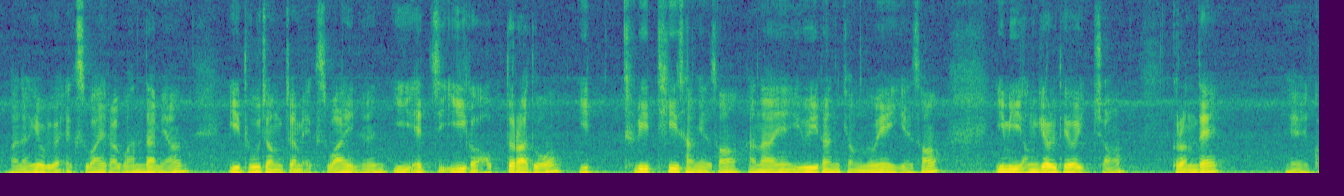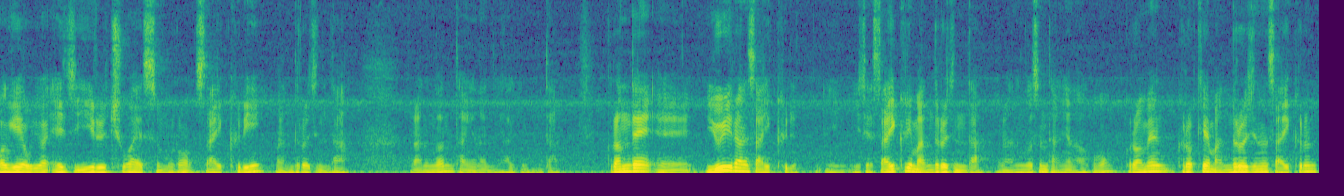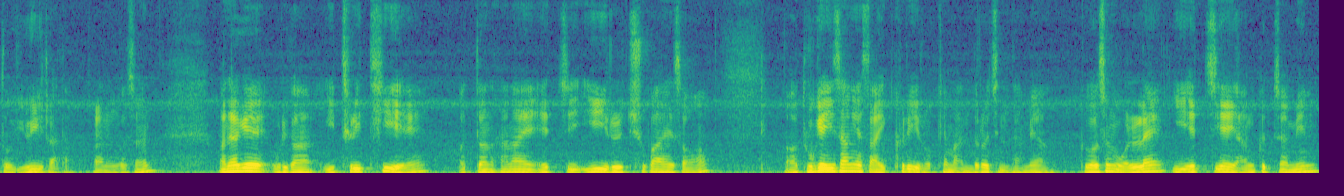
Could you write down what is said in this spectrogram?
만약에 우리가 xy라고 한다면 이 두 정점 xy는 이 엣지 e가 없더라도 이 트리 t 상에서 하나의 유일한 경로에 의해서 이미 연결되어 있죠. 그런데 예, 거기에 우리가 엣지 e를 추가했으므로 사이클이 만들어진다 라는 건 당연한 이야기입니다. 그런데 예, 유일한 사이클 이제 사이클이 만들어진다라는 것은 당연하고 그러면 그렇게 만들어지는 사이클은 또 유일하다라는 것은 만약에 우리가 이 트리 T에 어떤 하나의 엣지 E를 추가해서 어, 두개 이상의 사이클이 이렇게 만들어진다면 그것은 원래 이 엣지의 양끝점인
